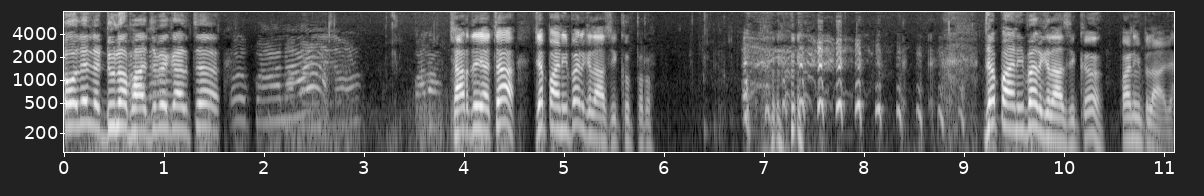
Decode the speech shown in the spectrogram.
ਉਹਦੇ ਲੱਡੂ ਨਾ ਫਸ ਜਵੇ ਘਰ ਚ। ਉਹ ਪਾ ਲਾ ਪਾ ਲਾ ਛੱਡ ਦੇ ਚਾਚਾ। ਜੇ ਪਾਣੀ ਭਰ ਗਲਾਸ ਇੱਕ ਉੱਪਰੋਂ। ਜੇ ਪਾਣੀ ਭਰ ਗਲਾਸ ਇੱਕ। ਪਾਣੀ ਪਿਲਾ ਜਾ।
